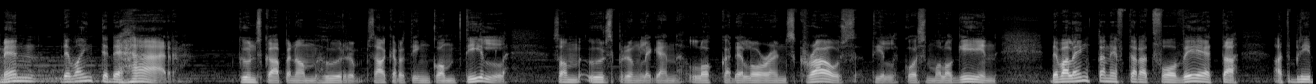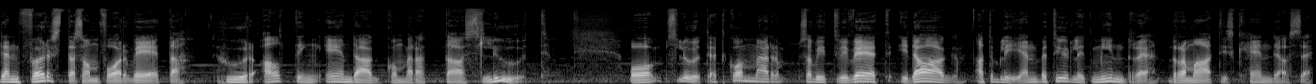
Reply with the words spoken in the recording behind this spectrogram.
Men det var inte det här, kunskapen om hur saker och ting kom till, som ursprungligen lockade Lawrence Krauss till kosmologin. Det var längtan efter att få veta, att bli den första som får veta hur allting en dag kommer att ta slut. Och slutet kommer, så vitt vi vet idag, att bli en betydligt mindre dramatisk händelse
